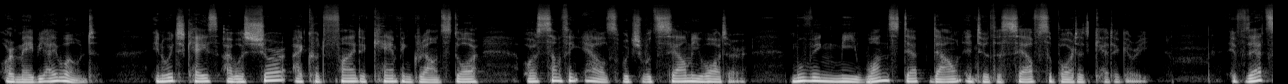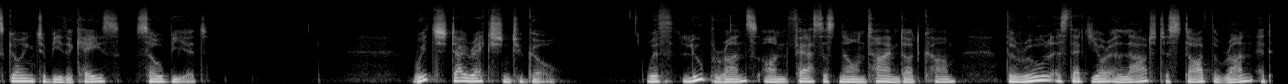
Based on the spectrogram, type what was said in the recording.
or maybe I won't. In which case, I was sure I could find a camping ground store or something else which would sell me water, moving me one step down into the self supported category. If that's going to be the case, so be it. Which direction to go? With loop runs on fastestknowntime.com, the rule is that you're allowed to start the run at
